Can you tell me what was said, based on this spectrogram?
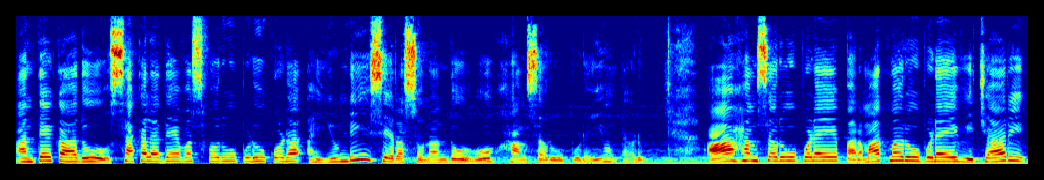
అంతేకాదు సకల దేవ స్వరూపుడు కూడా అయ్యుండి శిరస్సునందు హంసరూపుడై ఉంటాడు. ఆ హంసరూపుడై పరమాత్మ రూపుడై విచారి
